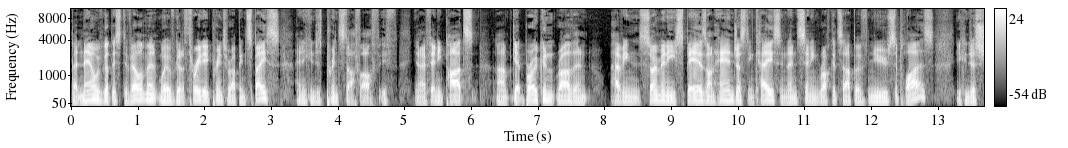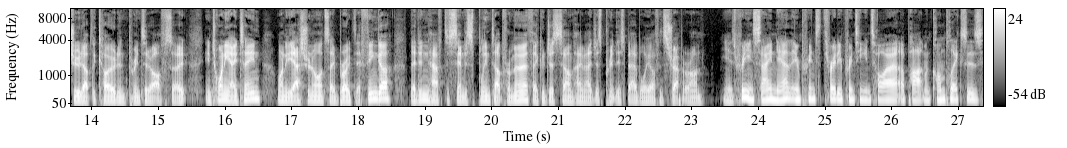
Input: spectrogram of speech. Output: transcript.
But now we've got this development where we've got a 3D printer up in space, and you can just print stuff off. If you know if any parts um, get broken, rather than having so many spares on hand just in case and then sending rockets up of new supplies you can just shoot up the code and print it off. So in 2018, one of the astronauts, they broke their finger. They didn't have to send a splint up from Earth. They could just tell them, hey, mate, just print this bad boy off and strap it on. Yeah, it's pretty insane now. They're print, 3D printing entire apartment complexes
